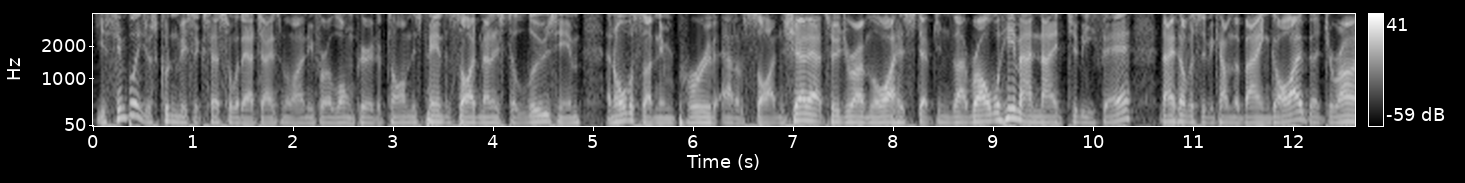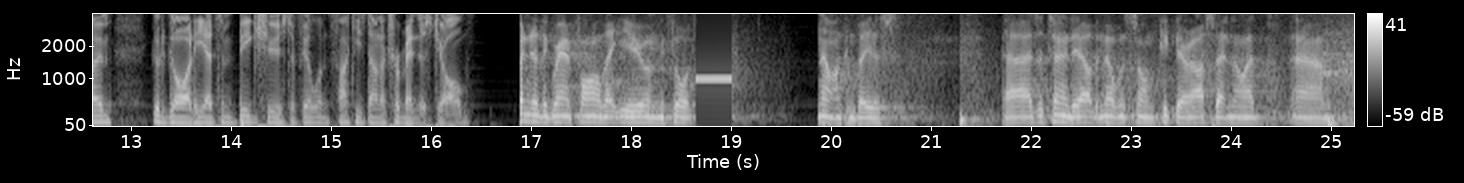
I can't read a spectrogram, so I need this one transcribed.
you simply just couldn't be successful without James Maloney for a long period of time. This Panthers side managed to lose him and all of a sudden improve out of sight. And shout out to Jarome Luai, who's stepped into that role. Well, him and Nath, to be fair. Nath obviously become the bang guy, but Jarome, good God, he had some big shoes to fill, and fuck, he's done a tremendous job. Went into the grand final that year and we thought, no one can beat us. Uh, as it turned out, the Melbourne Storm kicked their ass that night. Um,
